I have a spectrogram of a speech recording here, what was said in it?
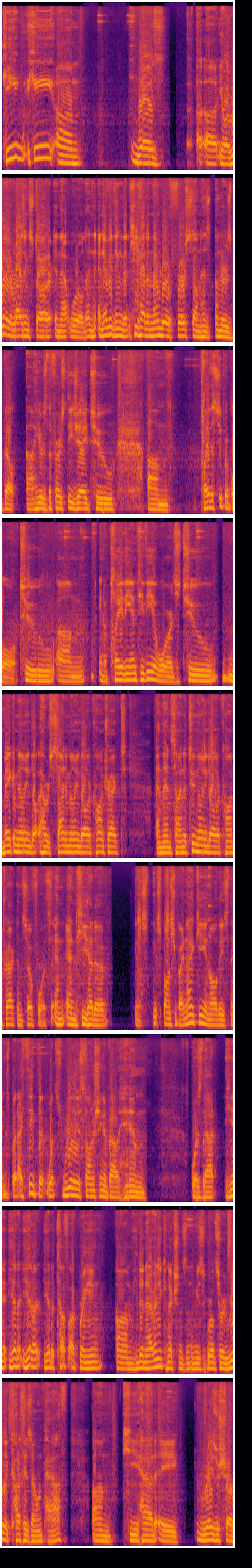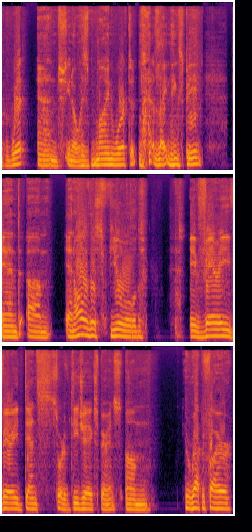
He he um, was uh, you know, a really rising star in that world, and, and everything that he had a number of firsts on his under his belt. Uh, he was the first DJ to um, play the Super Bowl, to um, you know, play the MTV Awards, to make a million dollars, sign a million dollar contract, and then sign a two million dollar contract, and so forth. And and he had a you know, sponsored by Nike and all these things. But I think that what's really astonishing about him was that he, he, had, a, he, had, a, he had a tough upbringing. Um, he didn't have any connections in the music world, so he really cut his own path. Um, he had a razor sharp wit, and you know his mind worked at lightning speed, and um, and all of this fueled a very very dense sort of DJ experience. Um, rapid fire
